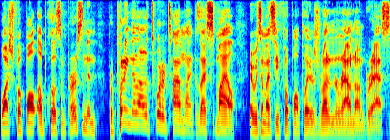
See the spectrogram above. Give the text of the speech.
watch football up close in person, and for putting it on a Twitter timeline because I smile every time I see football players running around on grass.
